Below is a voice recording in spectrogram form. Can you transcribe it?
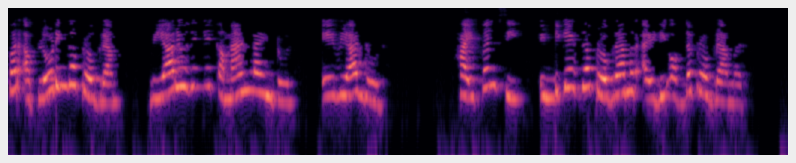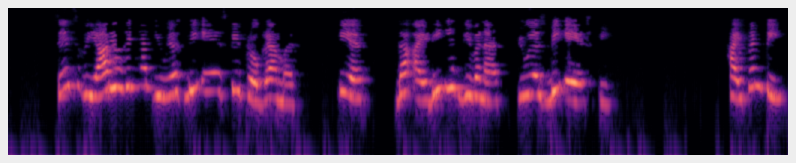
For uploading the program, we are using a command line tool, avr-dude. Hyphen C indicates the programmer ID of the programmer. Since we are using an USB ASP programmer, here the ID is given as USB ASP. Hyphen P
